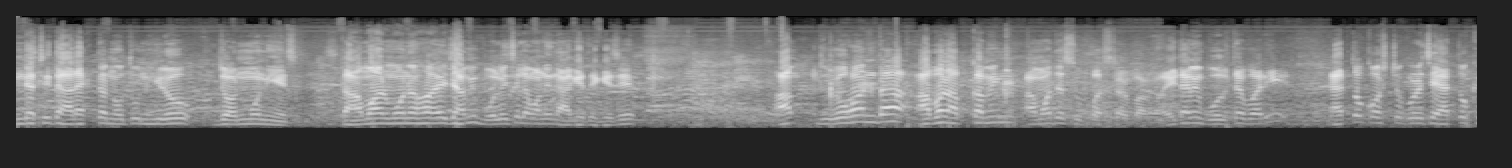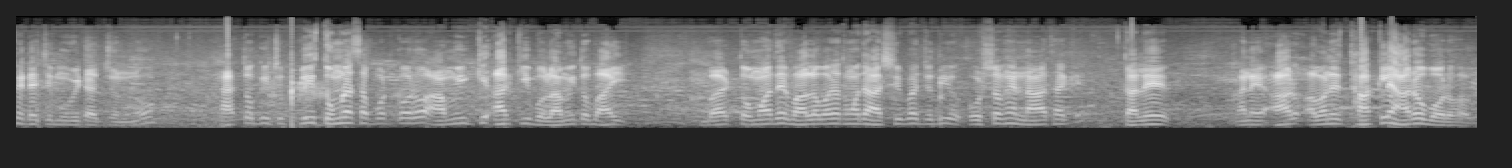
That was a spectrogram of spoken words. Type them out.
ইন্ডাস্ট্রিতে আর একটা নতুন হিরো জন্ম নিয়েছে। তা আমার মনে হয় যে আমি বলেছিলাম অনেক আগে থেকে যে রোহানদা আবার আপকামিং আমাদের সুপারস্টার বাংলা। এটা আমি বলতে পারি এত কষ্ট করেছে এত খেটেছে মুভিটার জন্য। এত কিছু প্লিজ তোমরা সাপোর্ট করো আমি কি আর কি বলো আমি তো ভাই বাট তোমাদের ভালোবাসা তোমাদের আশীর্বাদ যদি ওর সঙ্গে না থাকে তাহলে মানে আরও আমাদের থাকলে আরও বড় হবে।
